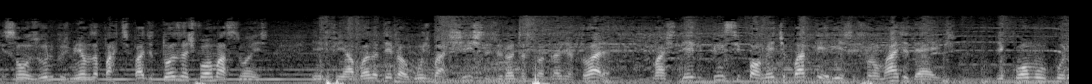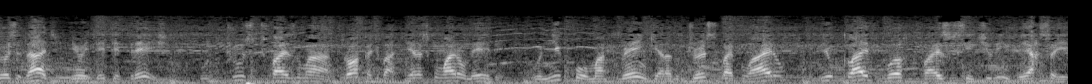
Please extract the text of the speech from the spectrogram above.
que são os únicos membros a participar de todas as formações. Enfim, a banda teve alguns baixistas durante a sua trajetória, mas teve principalmente bateristas, foram mais de 10. E como curiosidade, em 83, o Trust faz uma troca de bateras com o Iron Maiden. O Nico McBrain, que era do Trust, vai pro Iron, e o Clive Burke faz o sentido inverso aí.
